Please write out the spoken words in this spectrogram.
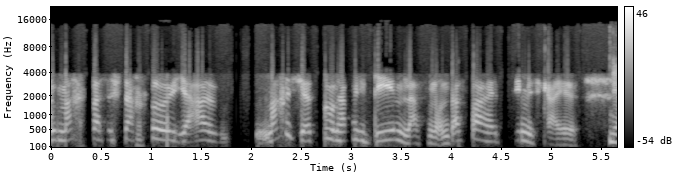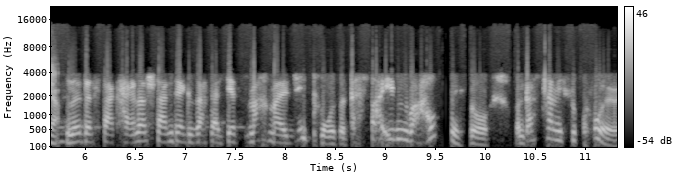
gemacht, was ich dachte, ja, mache ich jetzt so und habe mich gehen lassen. Und das war halt ziemlich geil. Ja. Ne, dass da keiner stand, der gesagt hat, jetzt mach mal die Pose. Das war eben überhaupt nicht so. Und das fand ich so cool.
